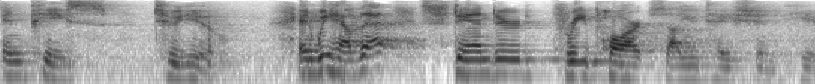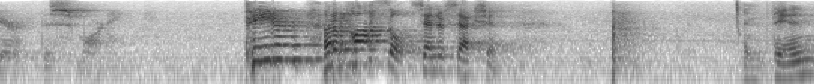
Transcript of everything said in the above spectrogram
and peace to you. And we have that standard three part salutation here this morning. Peter, an apostle, sender section. And then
